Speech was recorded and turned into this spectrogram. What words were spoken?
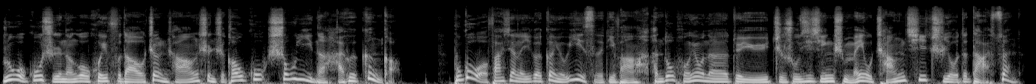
如果估值能够恢复到正常，甚至高估，收益呢还会更高。不过我发现了一个更有意思的地方，很多朋友呢对于指数基金是没有长期持有的打算的。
